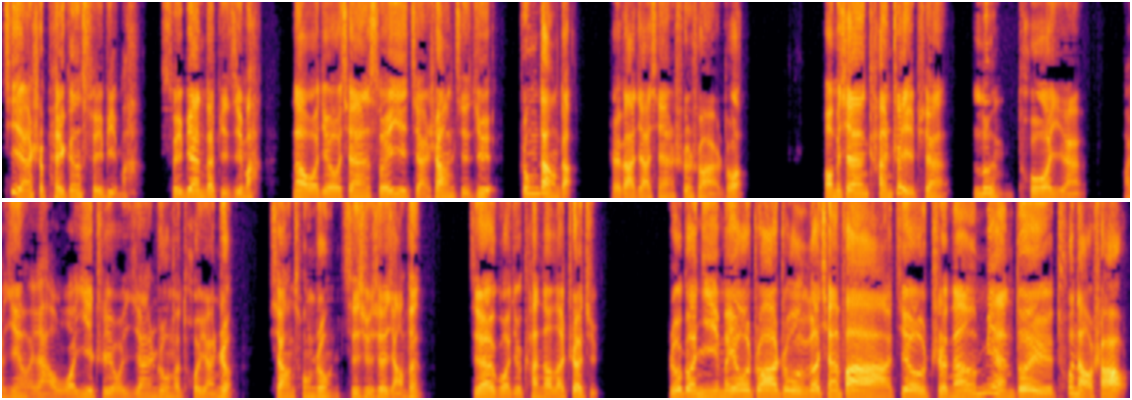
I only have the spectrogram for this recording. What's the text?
既然是培根随笔嘛，随便的笔记嘛。那我就先随意剪上几句中档的，给大家先顺顺耳朵。我们先看这一篇《论拖延》啊，因为呀，我一直有严重的拖延症，想从中汲取些养分，结果就看到了这句：如果你没有抓住额前发，就只能面对秃脑勺。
